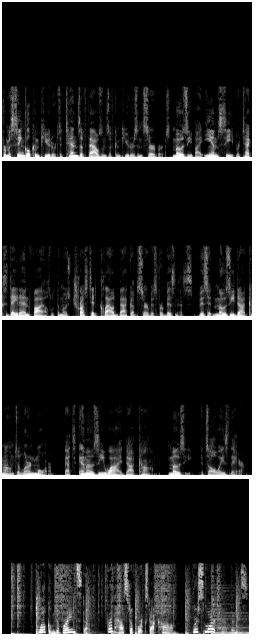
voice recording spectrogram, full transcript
From a single computer to tens of thousands of computers and servers, Mozy by EMC protects data and files with the most trusted cloud backup service for business. Visit mozy.com to learn more. That's M-O-Z-Y dot com. Mozy, it's always there. Welcome to Brain Stuff from HowStuffWorks.com, where smart happens.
